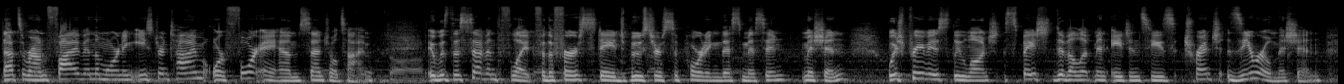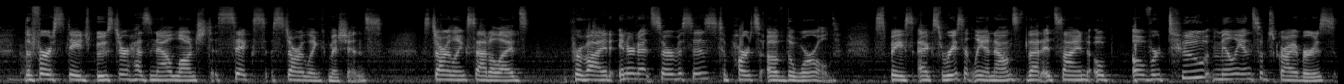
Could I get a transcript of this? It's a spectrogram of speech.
That's around 5 in the morning Eastern time or 4 a.m. Central time. It was the seventh flight for the first stage booster supporting this mission, which previously launched Space Development Agency's Tranche Zero mission. The first stage booster has now launched six Starlink missions. Starlink satellites provide internet services to parts of the world. SpaceX recently announced that it signed over 2 million subscribers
